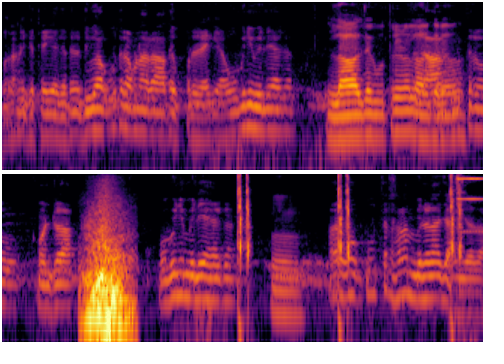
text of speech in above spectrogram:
ਪਤਾ ਨਹੀਂ ਕਿੱਥੇ ਗਿਆ ਕਿਤੇ ਦੂਆ ਕਬੂਤਰ ਆਪਣਾ ਰਾਤ ਉੱਪਰ ਰਹਿ ਗਿਆ ਉਹ ਵੀ ਨਹੀਂ ਮਿਲਿਆ ਹੈਗਾ। ਲਾਲ ਦੇ ਕਬੂਤਰ ਜਿਹੜਾ ਲਾਲ ਕਰਿਆ। ਕਬੂਤਰ ਉਹ ਮੰਡਲਾ ਉਹ ਵੀ ਨਹੀਂ ਮਿਲਿਆ ਹੈਗਾ। ਹੂੰ। ਅਰ ਉਹ ਕਬੂਤਰ ਸਾਲਾ ਮਿਲਣਾ ਚਾਹੀਦਾ ਦਾ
